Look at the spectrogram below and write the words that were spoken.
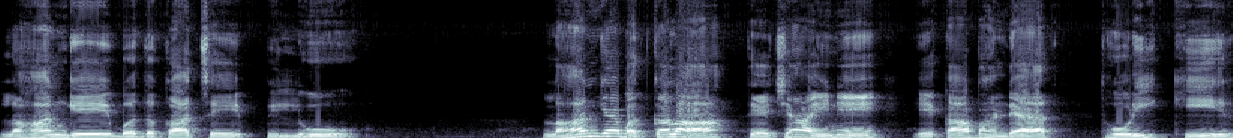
लहानगे बदकाचे पिल्लू. लहानग्या बदकाला त्याच्या आईने एका भांड्यात थोडी खीर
